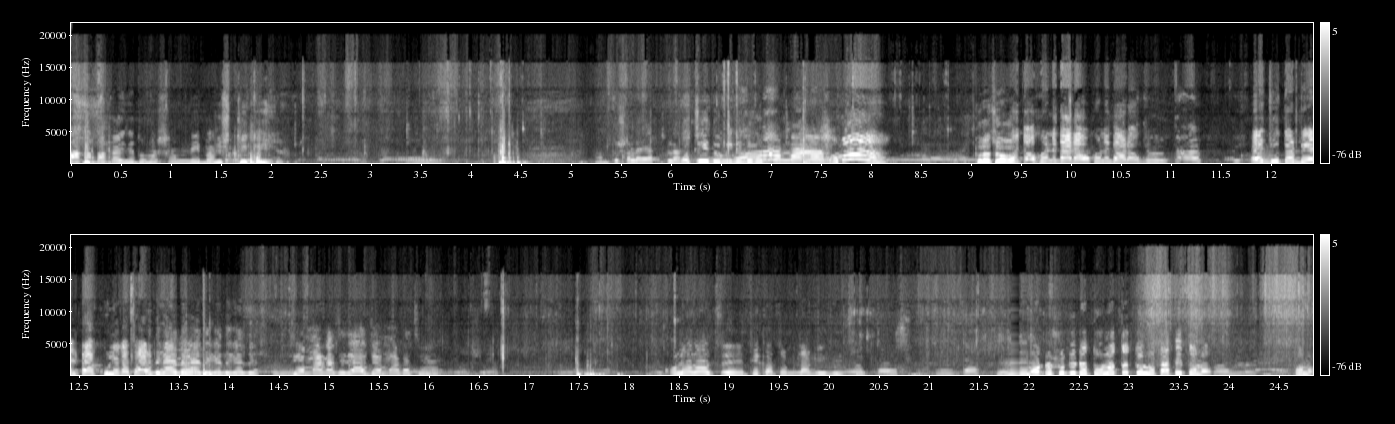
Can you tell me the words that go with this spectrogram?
পাকা পাকা এই যে তোমার সামনেই পাকা বৃষ্টি কি? আমি তো শালা এক প্লাস্টিক কচি তুমি ওমা! তুলেছো? ওই তো ওখানে দাঁড়াও ওখানে দাঁড়াও এই জুতার বেলটা খুলে গেছে আর এদিকে এদিকে এদিকে এদিকে এদিকে। জেম্মার কাছে যাও জেম্মার কাছে। খুলে গেছে? ঠিক আছে আমি লাগিয়ে দিয়েছি। হুম মটরশুটিটা তোলো তো তোলো তাতে তোলো। তোলো।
